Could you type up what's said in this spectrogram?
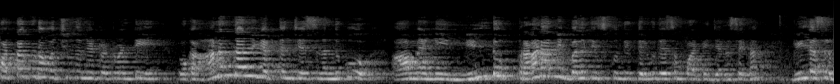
పట్టా కూడా వచ్చిందనేటటువంటి ఒక ఆనందాన్ని వ్యక్తం చేసినందుకు ఆమెని నిండు ప్రాణాన్ని బలి తీసుకుంది తెలుగుదేశం పార్టీ జనసేన. వీళ్ళు అసలు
